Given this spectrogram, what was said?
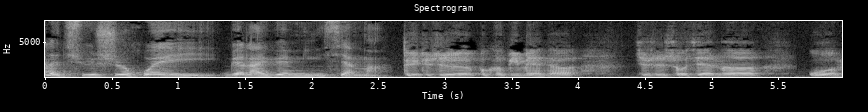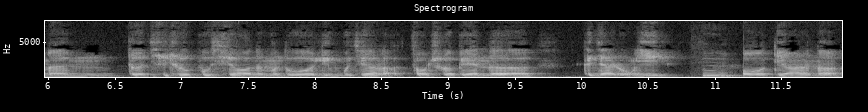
的趋势会越来越明显嘛？对，这是不可避免的。就是首先呢，我们的汽车不需要那么多零部件了，造车变得更加容易。嗯。哦，第二呢，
